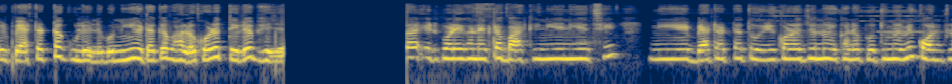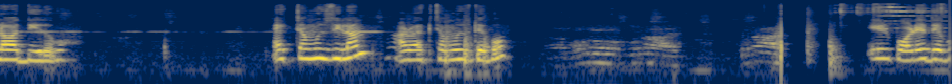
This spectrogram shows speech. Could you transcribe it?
এর ব্যাটারটা গুলে নেব, নিয়ে এটাকে ভালো করে তেলে ভেজে এরপরে এখানে একটা বাটি নিয়ে নিয়েছি, নিয়ে ব্যাটারটা তৈরি করার জন্য এখানে প্রথমে আমি কর্নফ্লাওয়ার দিয়ে দেবো। এক চামচ দিলাম, আরও এক চামচ দেব। এরপরে দেব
